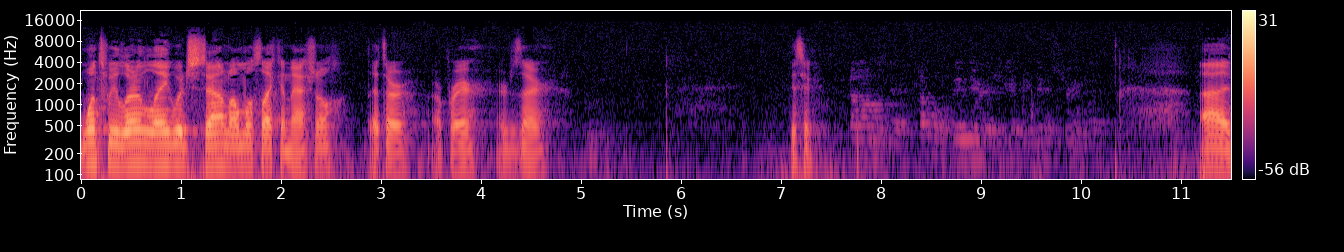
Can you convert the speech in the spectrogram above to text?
once we learn the language, sound almost like a national. That's our, our prayer, our desire. Yes, sir. Uh,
